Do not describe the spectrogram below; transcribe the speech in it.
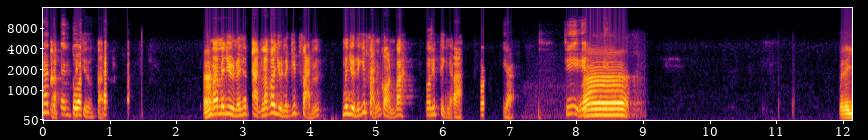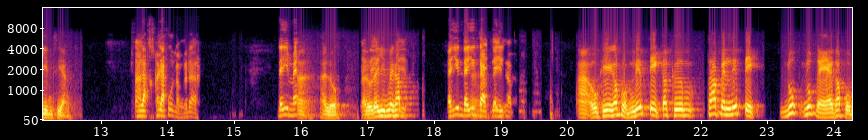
น่าจะเป็นตัวลิปสติกตัดฮะมันมันอยู่ในสตัดแล้วก็อยู่ในกิฟสัน มันอยู่ในกิฟสันก่อนปะลิปสติกเนี่ยที่เออ่าไม่ได้ยินเสียงอะหลักใครหลักพูดก่อนก็ได้ ได้ยินไหมอ่าฮัลโหลฮัลโหลได้ยินไหมครับ ได้ยินได้ยินครับได้ได้ยิยินนครับ อ่าโอเคครับผมลิปสติกก็คือถ้าเป็นลิปสติกยุคยุคไหนอะครับผม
